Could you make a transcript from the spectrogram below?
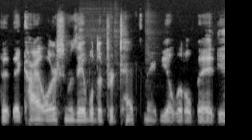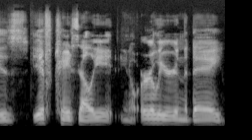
that, that Kyle Larson was able to protect maybe a little bit is if Chase Elliott you know earlier in the day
